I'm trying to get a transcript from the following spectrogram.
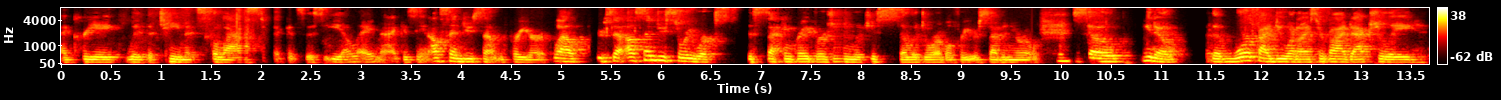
I create with a team at Scholastic. It's this ELA magazine. I'll send you some for your, well, I'll send you Storyworks, the second grade version, which is so adorable for your seven year old. Mm-hmm. So, you know, the work I do on I Survived, actually,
